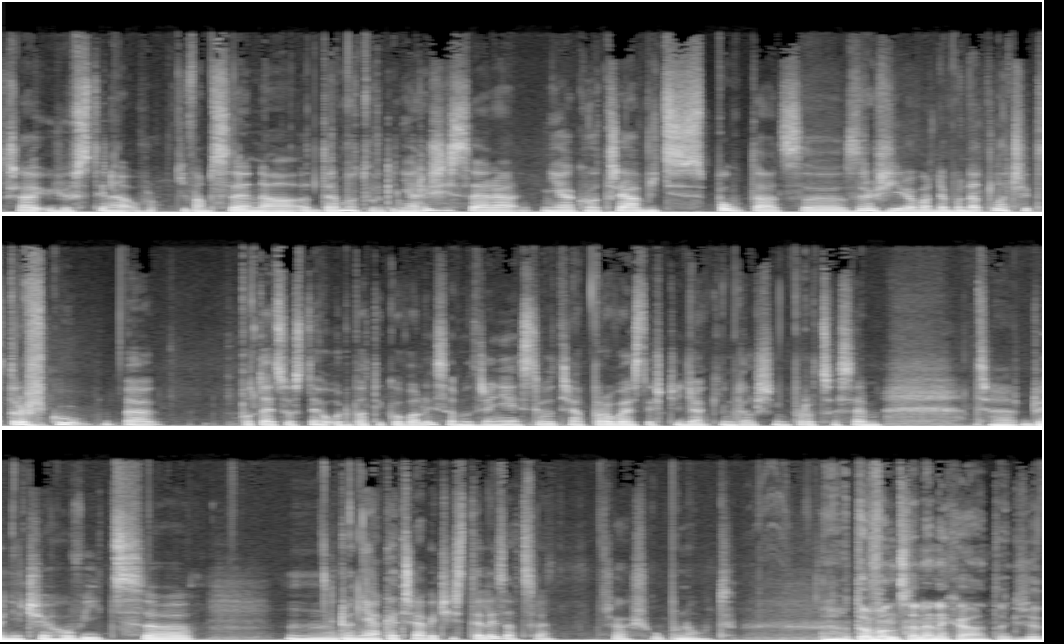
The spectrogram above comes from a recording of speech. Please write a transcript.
třeba Justina, dívám se na dramaturgyně, režiséra, nějak ho třeba víc spoutat, zrežírovat nebo natlačit trošku eh, po té, co jste ho odbatikovali, samozřejmě, jestli ho třeba provést ještě nějakým dalším procesem, třeba do něčeho víc, eh, mm, do nějaké třeba větší stylizace, třeba šoupnout. To on se nenechá, takže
